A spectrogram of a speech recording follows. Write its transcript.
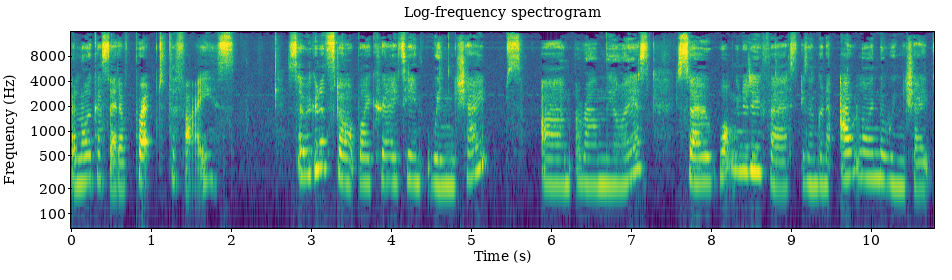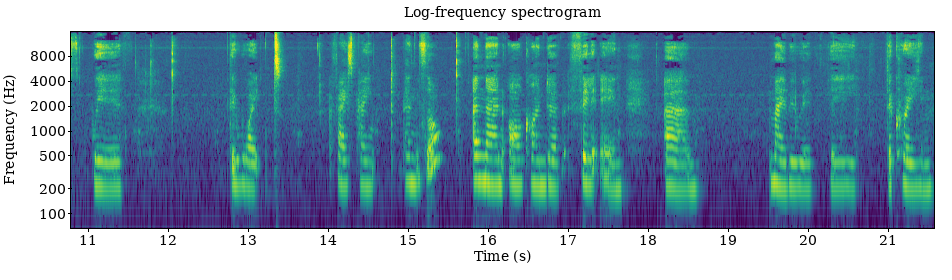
and like I said I've prepped the face. So we're going to start by creating wing shapes um, around the eyes. So what I'm going to do first is I'm going to outline the wing shapes with the white face paint pencil and then I'll kind of fill it in um, maybe with the, the cream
